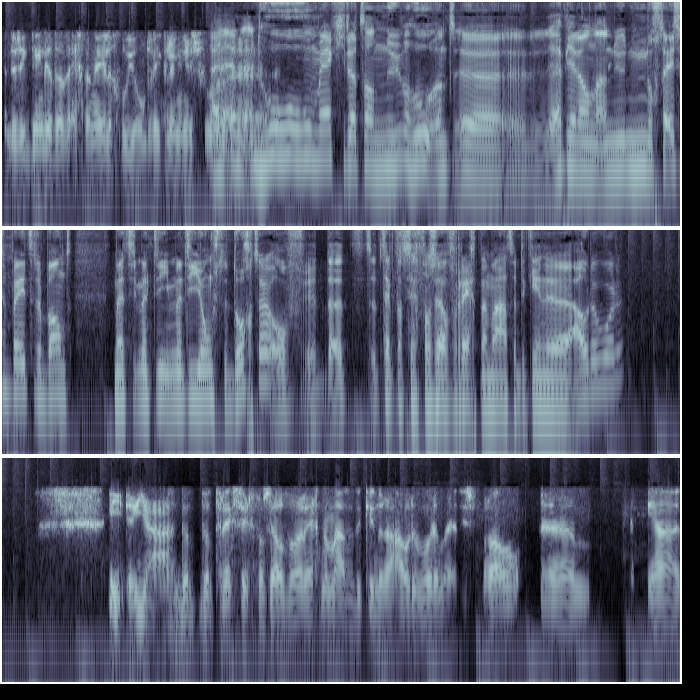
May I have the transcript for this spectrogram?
Dus ik denk dat dat echt een hele goede ontwikkeling is voor... En, en, en eh, hoe, hoe merk je dat dan nu? Hoe, want, eh, heb jij dan nu, nu nog steeds een betere band met, met, die, met die jongste dochter? Of eh, dat, trekt dat zich vanzelf recht naarmate de kinderen ouder worden? Ja, dat, dat trekt zich vanzelf wel recht naarmate de kinderen ouder worden. Maar het is vooral ehm, ja,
